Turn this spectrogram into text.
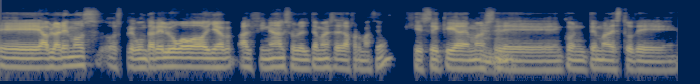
Eh, hablaremos, os preguntaré luego ya al final sobre el tema de la formación, que sé que además eh, con el tema de esto de,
